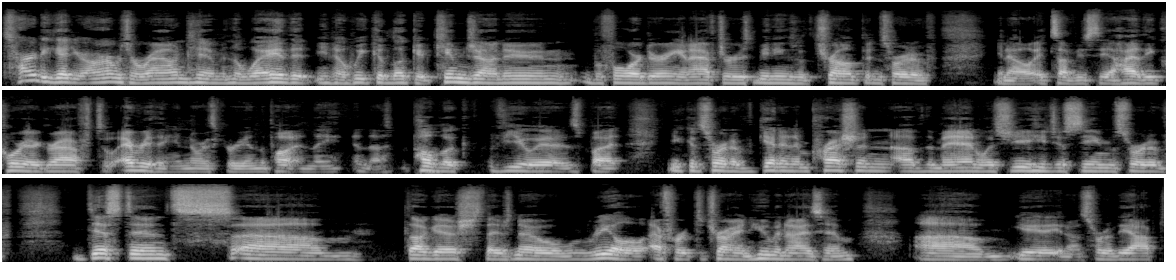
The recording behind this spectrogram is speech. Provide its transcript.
it's hard to get your arms around him in the way that you know we could look at Kim Jong Un before, during, and after his meetings with Trump, and sort of you know, it's obviously a highly choreographed everything in North Korea in the in the in the public view is, but you could sort of get an impression of the man with Xi. He just seems sort of distant, um, thuggish. There's no real effort to try and humanize him. Um, you, you, know, sort of the op-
